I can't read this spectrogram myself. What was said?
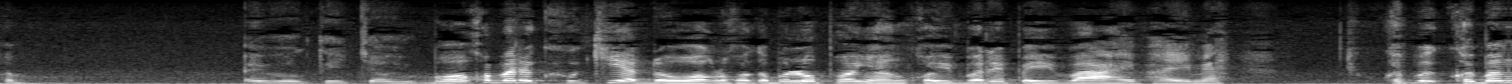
ครับไอ้พวกที่จ้องบอกว่าเขาไม่ได้เครียดดอกแล้วคอยก็บ่ลบเพราะอย่างคอยไม่ได้ไปว่าให้ไผไหมข่อยเบิ่งข่อยเบิ่ง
